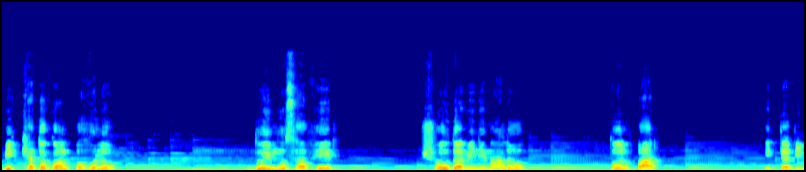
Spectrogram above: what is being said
বিখ্যাত গল্প হল দুই মুসাফির, সৌদামিনী মালো তোলপার ইত্যাদি।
